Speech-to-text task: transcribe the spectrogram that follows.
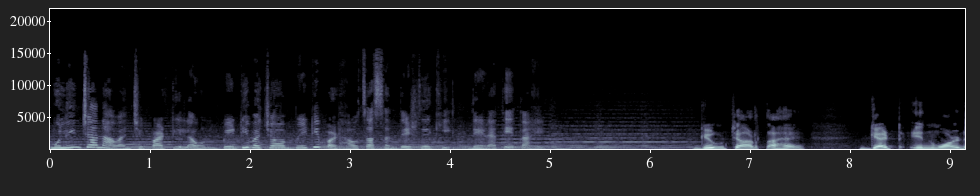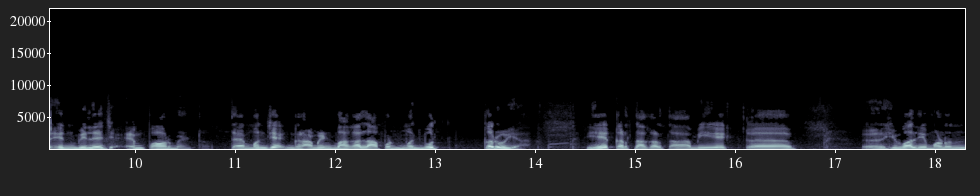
मुलींच्या नावांची पाटी लावून बेटी बचाव बेटी पढावचा संदेश देखील देण्यात येत आहे. गिवचा अर्थ आहे get involved in village empowerment. त्या म्हणजे ग्रामीण भागाला आपण मजबूत करूया. हे करता करता आम्ही एक हिवाली म्हणून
